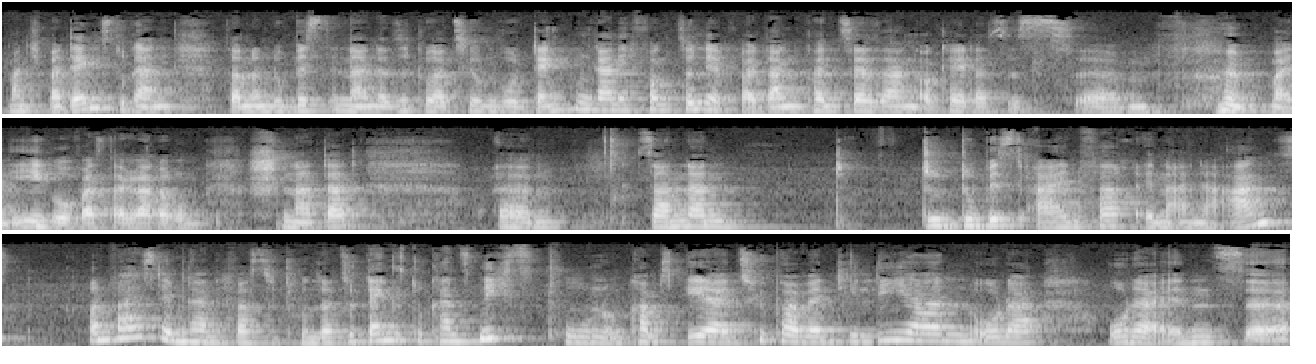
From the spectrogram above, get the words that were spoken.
manchmal denkst du gar nicht, sondern du bist in einer Situation, wo Denken gar nicht funktioniert, weil dann könntest du ja sagen, okay, das ist ähm, mein Ego, was da gerade rumschnattert, ähm, sondern du, du bist einfach in einer Angst und weißt eben gar nicht, was du tun sollst. Du denkst, du kannst nichts tun und kommst eher ins Hyperventilieren oder, oder ins, äh,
